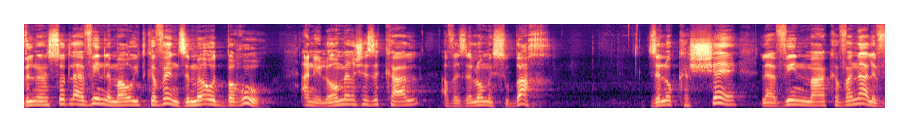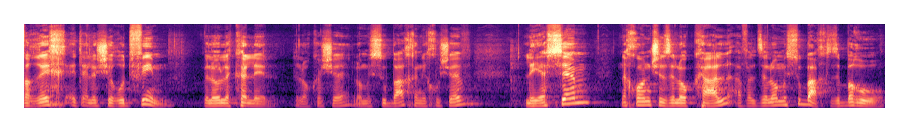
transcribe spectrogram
ולנסות להבין למה הוא התכוון, זה מאוד ברור. אני לא אומר שזה קל, אבל זה לא מסובך. זה לא קשה להבין מה הכוונה לברך את אלה שרודפים ולא לקלל. זה לא קשה, לא מסובך, אני חושב. ליישם, נכון שזה לא קל, אבל זה לא מסובך, זה ברור.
